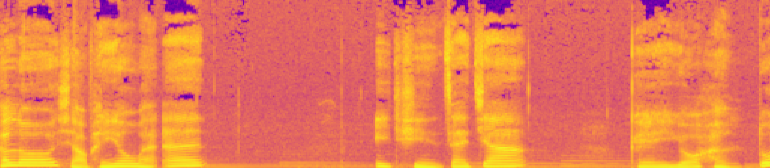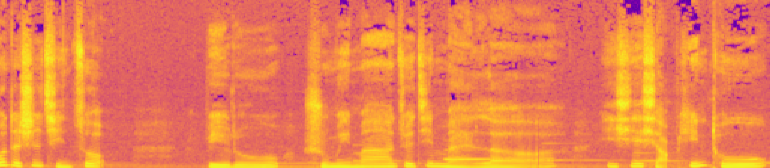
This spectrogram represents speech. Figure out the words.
Hello，小朋友晚安。疫情在家，可以有很多的事情做，比如黍米妈最近买了一些小拼图，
